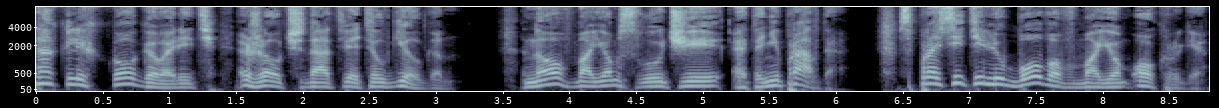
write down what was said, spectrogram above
«Так легко говорить», — желчно ответил Гилган. «Но в моем случае это неправда. Спросите любого в моем округе.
